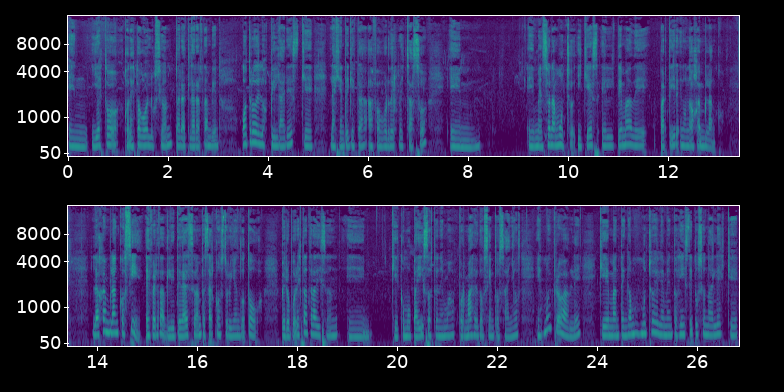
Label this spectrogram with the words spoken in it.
y esto, con esto hago alusión para aclarar también otro de los pilares que la gente que está a favor del rechazo em, eh, menciona mucho y que es el tema de partir en una hoja en blanco. La hoja en blanco sí, es verdad, literal se va a empezar construyendo todo, pero por esta tradición em, que como país sostenemos por más de 200 años, es muy probable que mantengamos muchos elementos institucionales que,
